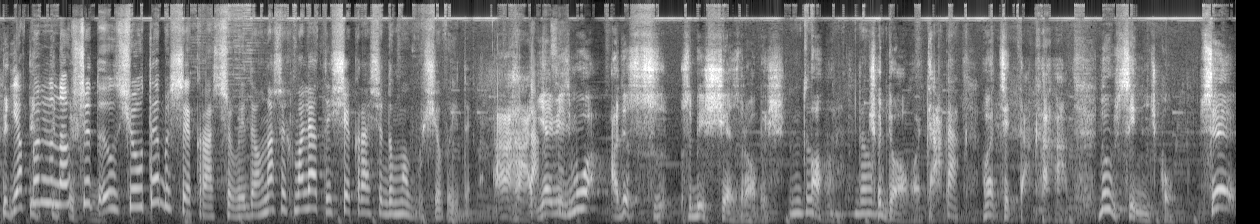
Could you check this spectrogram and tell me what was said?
під Я впевнена, що, що у тебе ще краще вийде, а у наших малят і ще краще домовуще вийде. Ага, Так, я це- візьму, а ти собі ще зробиш. Добре, Ага, добре. Чудово, так. Так. Оце так. Ага. Ну, синочко, все.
